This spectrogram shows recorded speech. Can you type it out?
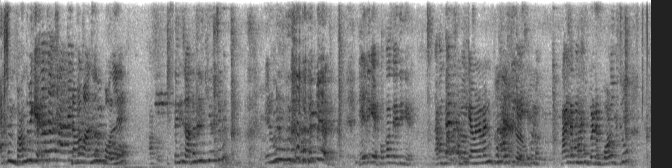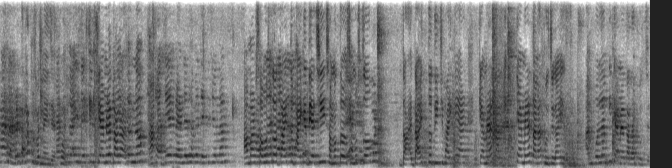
অ্যাকশন বান্ধবীকে? না আমার বান্ধবী বললে। আসো। এই জানাটা কি আছে এরকম এরকম কি আছে? এইদিকে ফোকাস এইদিকে এখন ক্যামেরাম্যান ফোকাস করো। গাইস এখন খুব একটা বড় জুম হ্যাঁ ক্যামেরা তালা খুলবে না এই যে খোল। গাইস দেখতে ক্যামেরা তালা। জন্য। ছাদে প্যান্ডেল হবে দেখতে চললাম। আমার সমস্ত দায়িত্ব ভাইকে দিয়েছি সমস্ত সমস্ত দায়িত্ব দিয়েছি ভাইকে আর ক্যামেরা ক্যামেরা তালা খুলছে গাইস আমি বললাম কি ক্যামেরা তালা খুলছে।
